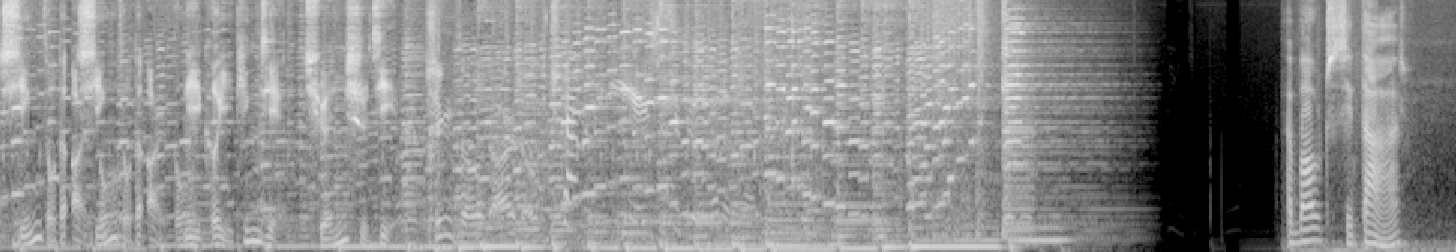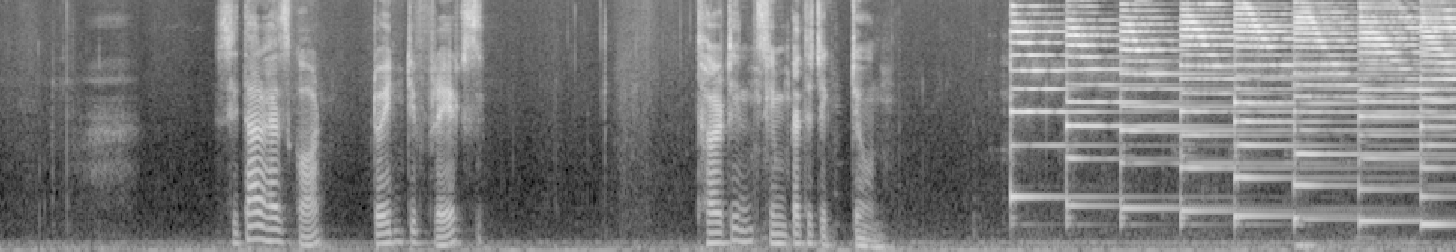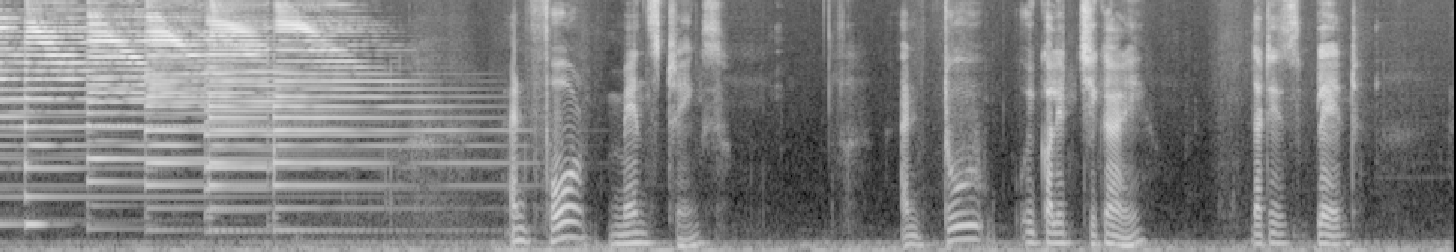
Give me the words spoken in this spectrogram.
行走的耳朵，行走的耳朵，你可以听见全世界。 行走的耳朵 About sitar. Sitar has got 20 frets 13 sympathetic tune. And four main strings and two we call it chikari that is played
